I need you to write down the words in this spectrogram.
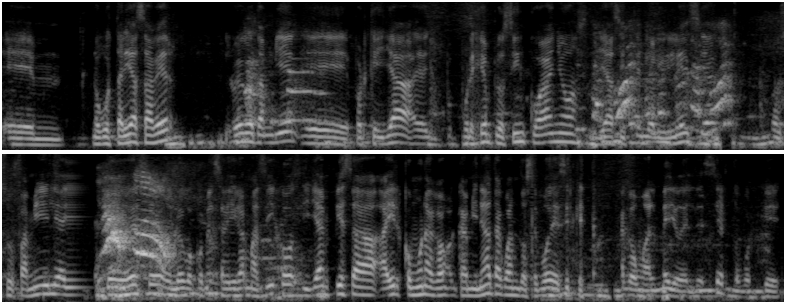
eh, nos gustaría saber, luego también, eh, porque ya, eh, por ejemplo, cinco años ya asistiendo a la iglesia, con su familia y todo eso, luego comienza a llegar más hijos y ya empieza a ir como una caminata cuando se puede decir que está como al medio del desierto, porque,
